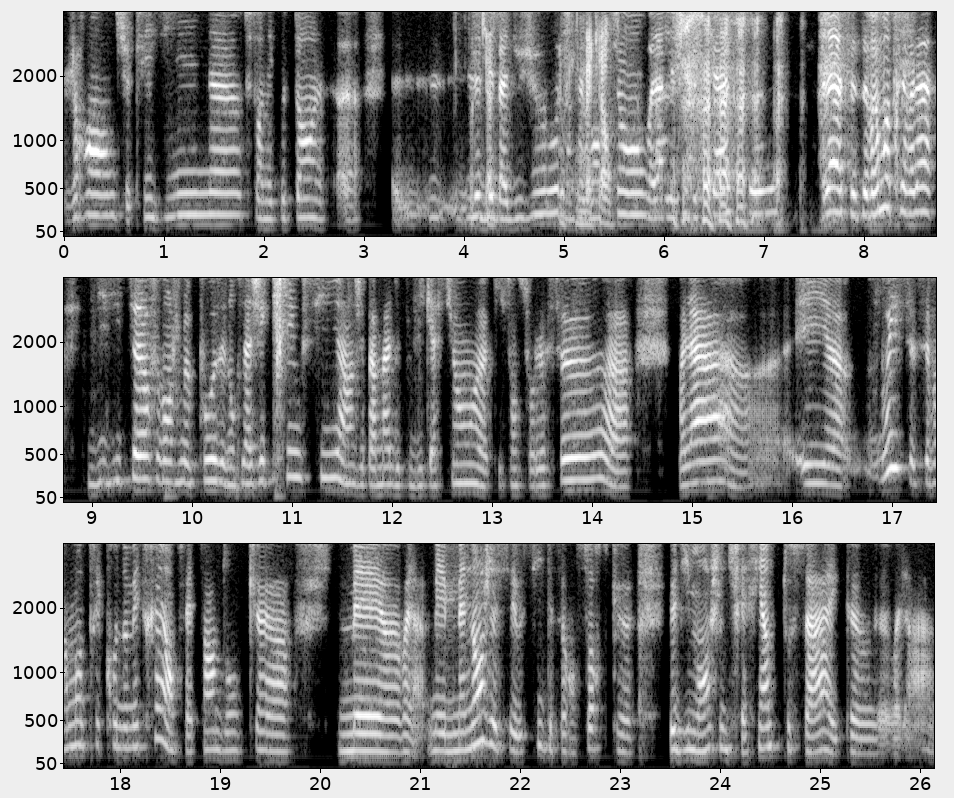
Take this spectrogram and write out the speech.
je rentre, je cuisine, tout en écoutant le débat du jour, l'intervention, voilà, les podcasts. voilà, c'est vraiment très, voilà, 18h, souvent je me pose. Et donc là, j'écris aussi. Hein, j'ai pas mal de publications qui sont sur le feu. Euh, voilà. Euh, et euh, oui, c'est vraiment très chronométré en fait. Hein, donc, mais voilà. Mais maintenant, j'essaie aussi de faire en sorte que le dimanche, je ne fais rien de tout ça et que voilà,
